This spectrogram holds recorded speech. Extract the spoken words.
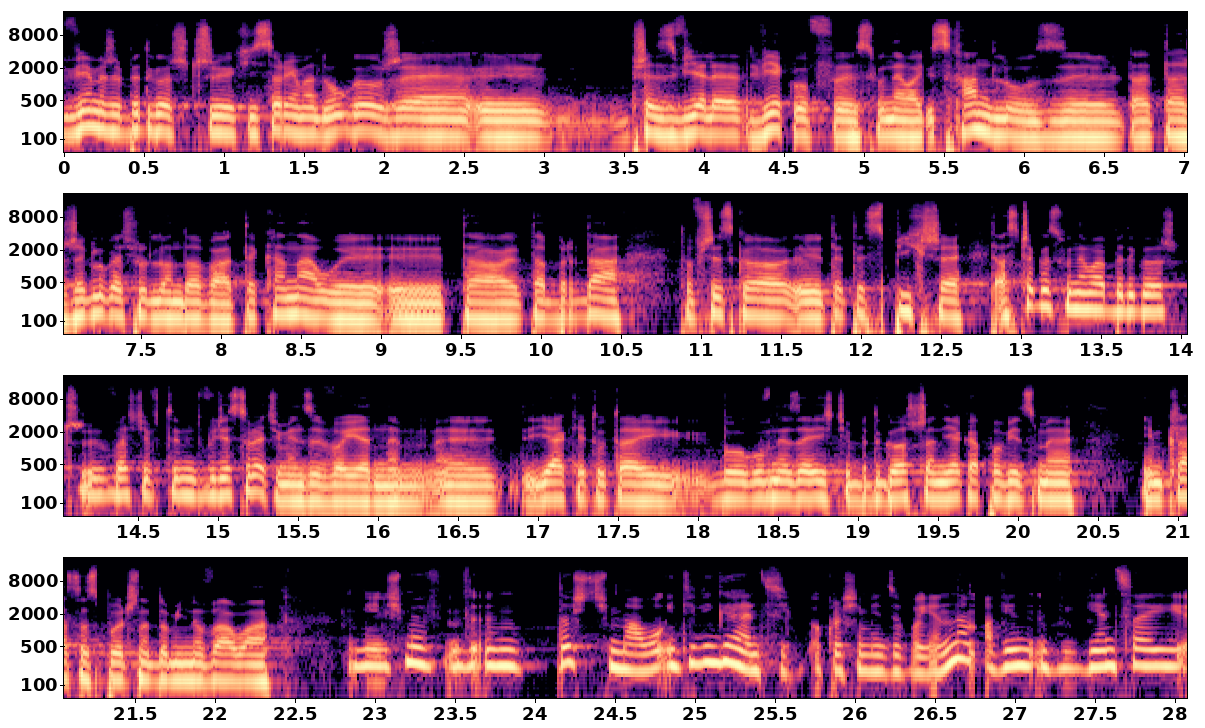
Wiemy, że Bydgoszcz historię ma długą, że y, przez wiele wieków słynęła z handlu, z, ta, ta żegluga śródlądowa, te kanały, y, ta, ta brda, to wszystko, y, te, te spichrze. A z czego słynęła Bydgoszcz właśnie w tym dwudziestoleciu międzywojennym? Y, jakie tutaj było główne zajście Bydgoszczan? Jaka powiedzmy, nie wiem, klasa społeczna dominowała? Mieliśmy dość mało inteligencji w okresie międzywojennym, a więcej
